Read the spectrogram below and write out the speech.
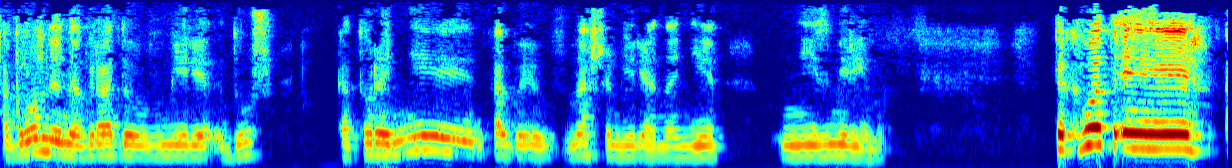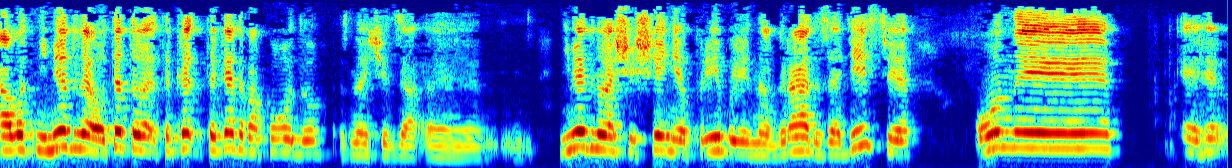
огромную награду в мире душ, которая не, как бы в нашем мире она не, неизмерима. Так вот, э, а вот немедленно, вот это, так, так это по поводу, значит, за, э, немедленного ощущения прибыли, награды за действие, он э, Э,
